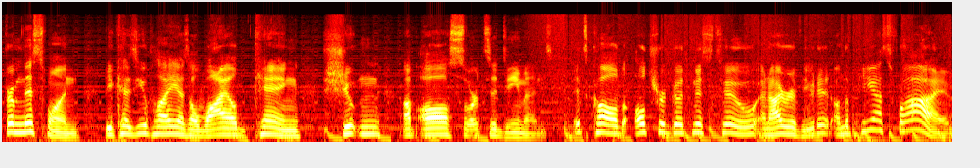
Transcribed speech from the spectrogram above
from this one because you play as a wild king shooting up all sorts of demons. It's called Ultra Goodness 2, and I reviewed it on the PS5.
